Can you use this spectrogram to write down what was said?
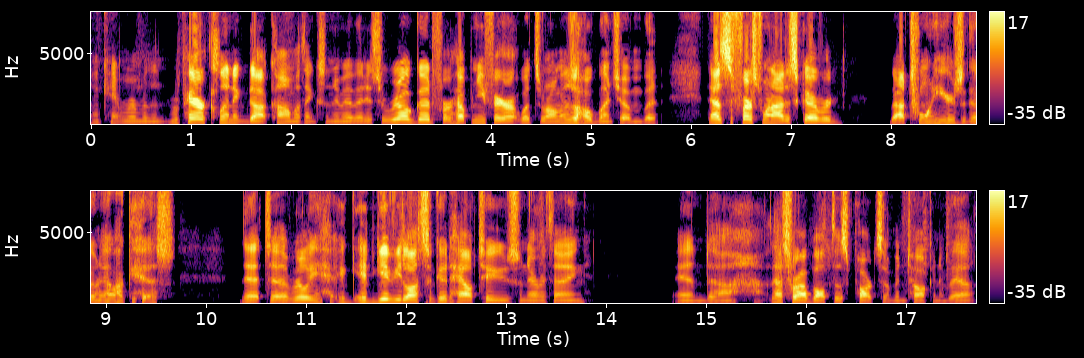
I can't remember the repairclinic.com. I think is the name of it. It's real good for helping you figure out what's wrong. There's a whole bunch of them, but that's the first one I discovered about 20 years ago now, I guess. That uh, really it'd give you lots of good how-tos and everything, and uh, that's where I bought those parts I've been talking about.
